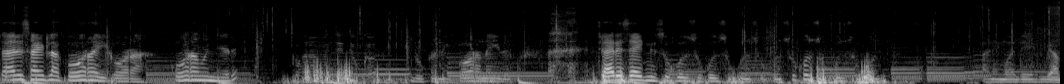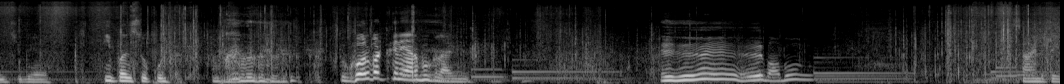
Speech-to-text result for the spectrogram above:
चारी साईडला कोहरा ही कोहरा. कोहरा म्हणजे रे? कोरा म्हणजे दुःख. दुकान आहे कोहरा नाही. चारी साईडनी सुकून सुकून सुकून सुकून सुकून सुकून सुकून. आणि मध्ये बी आमची भेळ. ती पण सुकून. तू गोल पटकन यार भूक लागली. बाबू. सांडते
